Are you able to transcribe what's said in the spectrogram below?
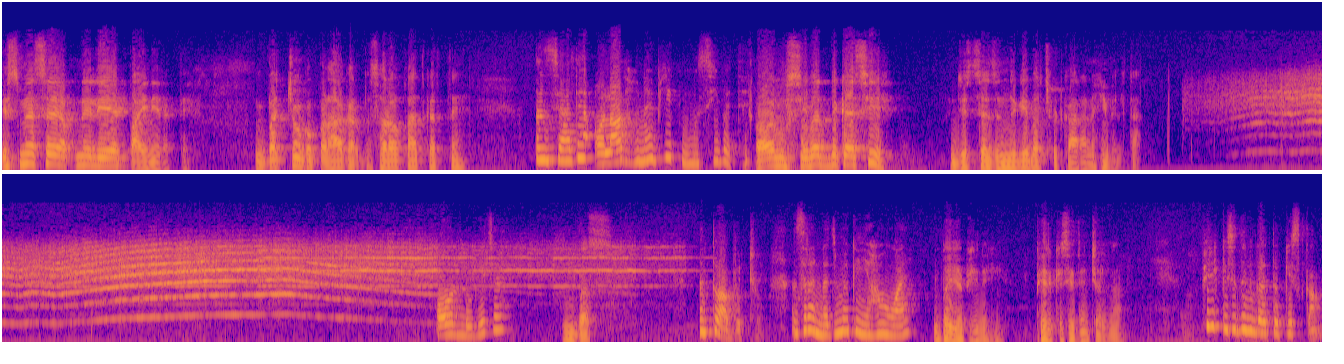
इसमें से अपने लिए एक पाई नहीं रखते। बच्चों को पढ़ाकर बसर औकात करते हैं। ज़्यादा औलाद होना भी एक मुसीबत है। और मुसीबत भी कैसी? जिससे ज़िंदगी भर छुटकारा नहीं मिलता। और लोगे चाहे? बस। तो आप उठो। जरा नजमा के यहाँ हुआ है भाई अभी नहीं। फिर किसी दिन चलना। फिर किसी दिन गए तो किस काम?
